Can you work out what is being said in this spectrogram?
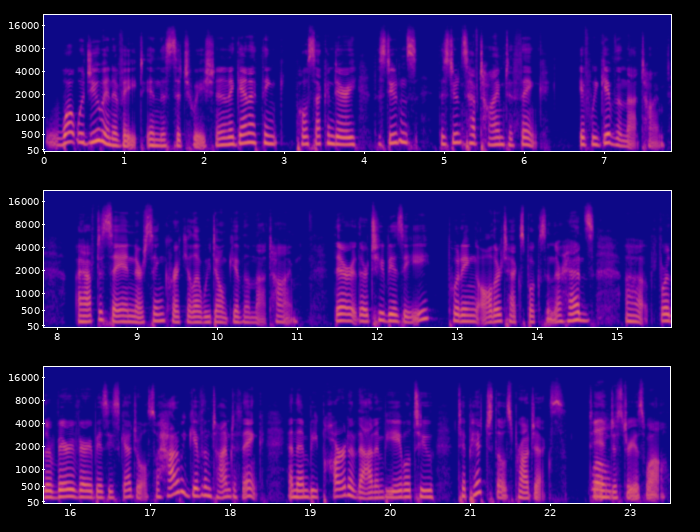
what would you innovate in this situation? And again, I think post secondary, the students the students have time to think if we give them that time. I have to say, in nursing curricula, we don't give them that time. They're they're too busy putting all their textbooks in their heads uh, for their very very busy schedule. So how do we give them time to think and then be part of that and be able to to pitch those projects to Well- industry as well?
